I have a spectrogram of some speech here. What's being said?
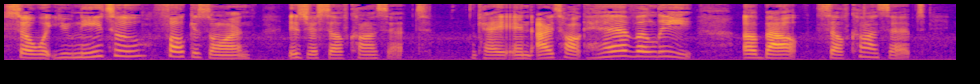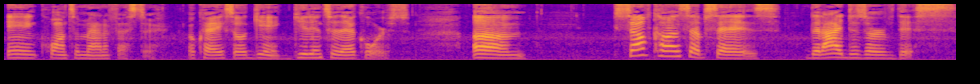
So, what you need to focus on is your self concept. Okay, and I talk heavily about self concept in Quantum Manifester. Okay, so again, get into that course. Um, self concept says that I deserve this,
